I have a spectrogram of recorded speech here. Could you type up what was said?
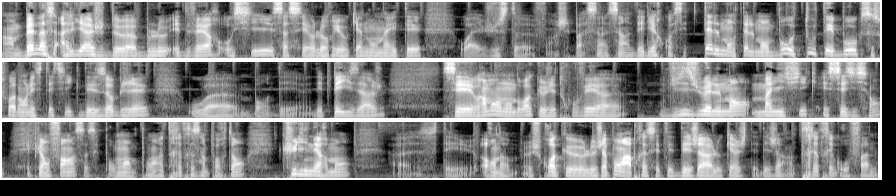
Un bel alliage de euh, bleu et de vert aussi. Ça, c'est le Ryokan où on a été. Ouais, juste, enfin, je sais pas, c'est un, délire quoi. C'est tellement, tellement beau. Tout est beau, que ce soit dans l'esthétique des objets ou bon, des, des paysages. C'est vraiment un endroit que j'ai trouvé euh, visuellement magnifique et saisissant. Et puis enfin, ça c'est pour moi un point très très important, culinairement, euh, c'était hors norme. Je crois que le Japon, après c'était déjà le cas, j'étais déjà un très très gros fan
